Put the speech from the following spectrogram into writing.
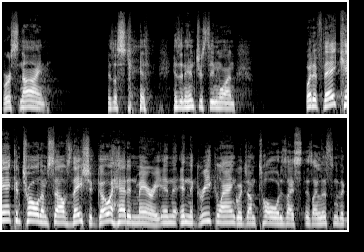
verse 9 is, a, is an interesting one. But if they can't control themselves, they should go ahead and marry. In the, in the Greek language, I'm told, as I, as I listen to the,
